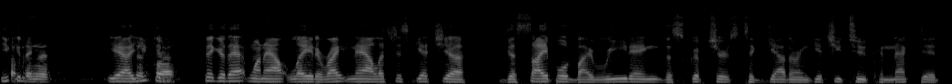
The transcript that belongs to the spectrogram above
you can- something that's Yeah, you can figure that one out later. Right now, let's just get you discipled by reading the scriptures together and get you two connected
